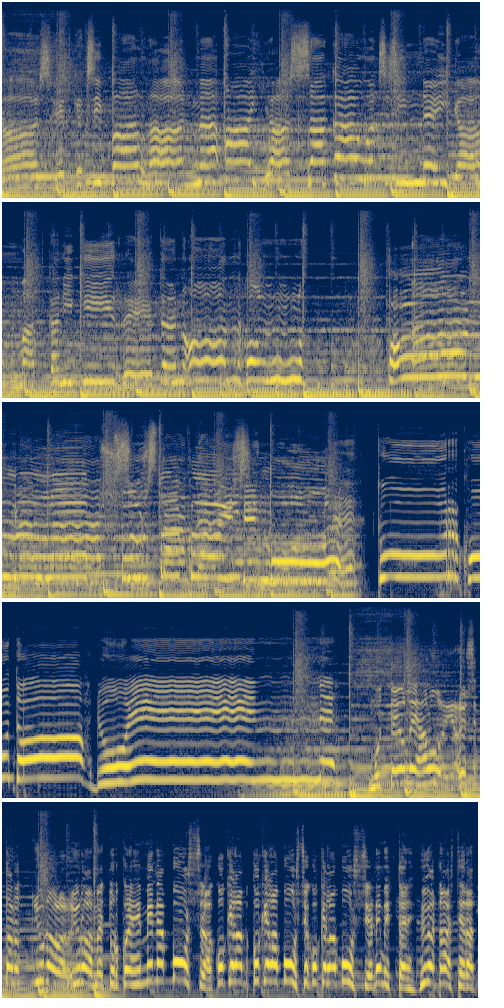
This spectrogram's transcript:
Taas hetkeksi palaan mä ajassa kauaksi sinne ja matkani kiireetön on. On. Anna lapsuus takaisin mulle. Turkuun tahdoen. Mutta ei ole halu, jos et tarvitse junalla, junalla mennä Turkuun, niin mennään bussilla. Kokeillaan, kokeillaan bussia, kokeillaan bussia. Nimittäin, hyvät naiset herrat,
